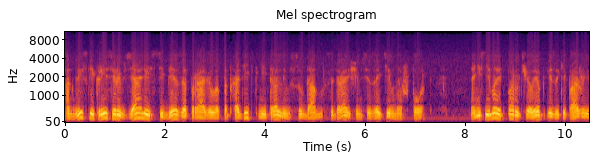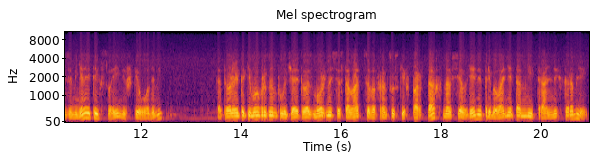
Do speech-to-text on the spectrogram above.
Английские крейсеры взяли себе за правило подходить к нейтральным судам, собирающимся зайти в наш порт. Они снимают пару человек из экипажа и заменяют их своими шпионами, которые таким образом получают возможность оставаться во французских портах на все время пребывания там нейтральных кораблей.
